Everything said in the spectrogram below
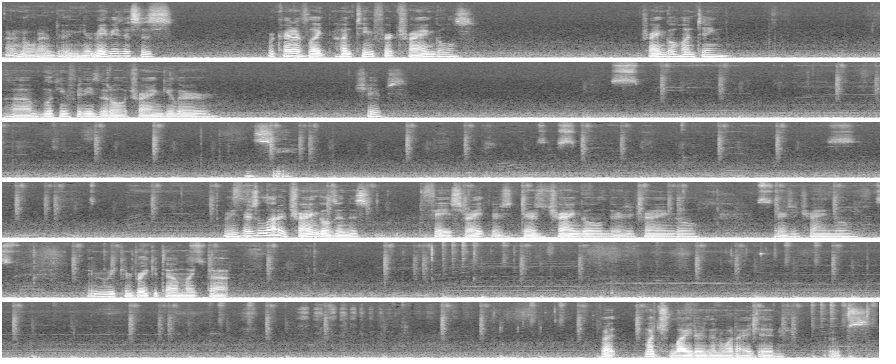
I don't know what I'm doing here. Maybe this is, we're kind of like hunting for triangles. Triangle hunting. Um, looking for these little triangular shapes. Let's see. I mean, there's a lot of triangles in this face, right? There's there's a triangle, there's a triangle, there's a triangle. Maybe we can break it down like that. But much lighter than what I did. Oops.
